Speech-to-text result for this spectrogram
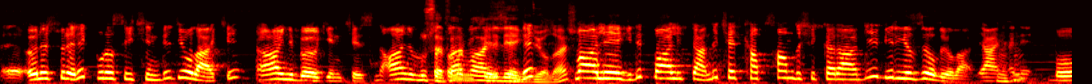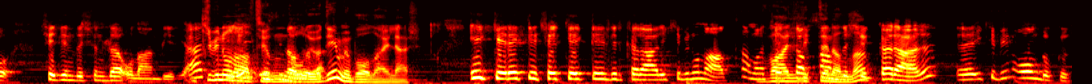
e, öne sürerek burası için de diyorlar ki aynı bölgenin içerisinde aynı bu sefer valiliğe gidiyorlar. Valiye gidip valilikten de chat kapsam dışı karar diye bir yazı alıyorlar. Yani Hı-hı. hani bu chat'in dışında olan bir yer. 2016 yılında oluyor değil mi bu olaylar? İlk gerekli chat gerek değildir kararı 2016 ama Valilikten chat kapsam alınan... dışı kararı e, 2019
